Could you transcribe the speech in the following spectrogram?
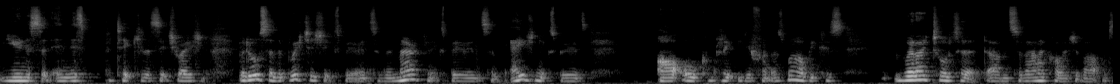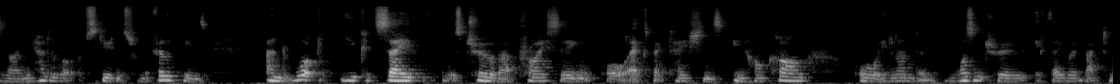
unison in this particular situation. But also the British experience and the American experience and the Asian experience are all completely different as well because when I taught at um, Savannah College of Art and Design, we had a lot of students from the Philippines. And what you could say was true about pricing or expectations in Hong Kong or in London wasn't true if they went back to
